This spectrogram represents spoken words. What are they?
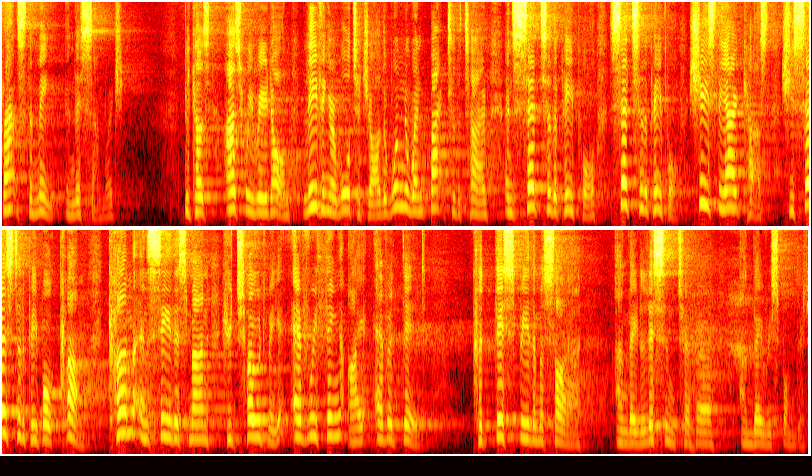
That's the meat in this sandwich. Because as we read on, leaving her water jar, the woman went back to the town and said to the people, said to the people, she's the outcast. She says to the people, Come, come and see this man who told me everything I ever did. Could this be the Messiah? And they listened to her and they responded.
